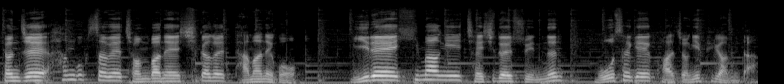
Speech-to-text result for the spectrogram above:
현재 한국 사회 전반의 시각을 담아내고 미래의 희망이 제시될 수 있는 모색의 과정이 필요합니다.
